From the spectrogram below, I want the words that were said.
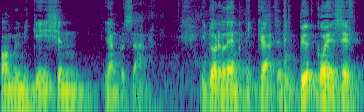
communication yang besar. Itu adalah yang ketiga. Jadi build cohesive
